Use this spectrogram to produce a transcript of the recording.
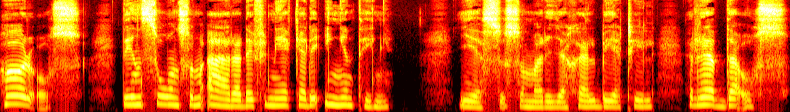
Hör oss, din son som ärar dig förnekade ingenting. Jesus som Maria själv ber till, rädda oss.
